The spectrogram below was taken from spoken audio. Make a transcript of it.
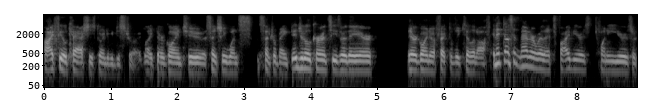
I feel cash is going to be destroyed. Like they're going to essentially, once central bank digital currencies are there, they're going to effectively kill it off. And it doesn't matter whether it's five years, 20 years, or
